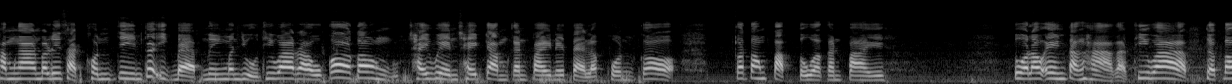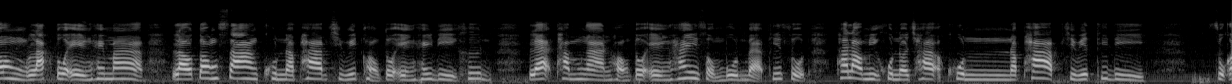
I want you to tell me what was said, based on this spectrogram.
ทำงานบริษัทคนจีนก็อีกแบบหนึ่งมันอยู่ที่ว่าเราก็ต้องใช้เวรใช้กรรมกันไปในแต่ละคนก็ก็ต้องปรับตัวกันไป ตัวเราเองต่างหากอะที่ว่าจะต้องรักตัวเองให้มาก เราต้องสร้างคุณภาพชีวิตของตัวเองให้ดีขึ้น และทำงานของตัวเองให้สมบูรณ์แบบที่สุด ถ้าเรามีคุณชาคุณภาพชีวิตที่ดี สุข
